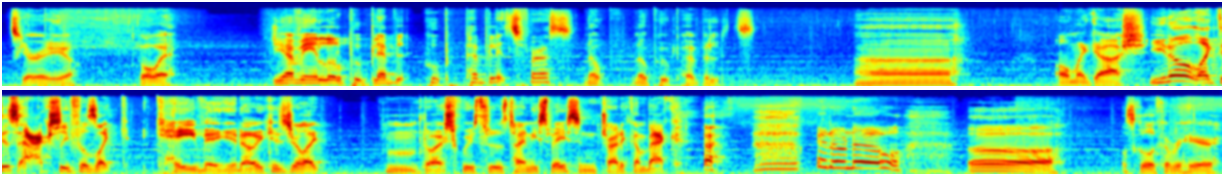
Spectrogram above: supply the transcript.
Let's get rid of you. Go away. Do you have any little poop poop pebblets for us? Nope. No poop pebblets. Uh. Oh my gosh. You know, like this actually feels like caving, you know, because you're like, hmm, do I squeeze through this tiny space and try to come back? I don't know. Uh, let's go look over here.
